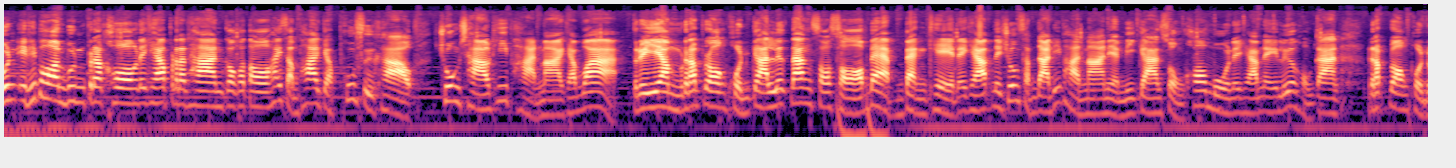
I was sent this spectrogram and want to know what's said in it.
คุณอิทธิพรบุญประคองนะครับประธานกกตให้สัมภาษณ์กับผู้สื่อข่าว ช่วงเช้าที่ผ่านมาครับว่า เตรียมรับรองผลการเลือกตั้งสสแบบแบ่งเขตนะครับในช่วงสัปดาห์ที่ผ่านมาเนี่ยมีการส่งข้อมูลนะครับในเรื่องของการรับรองผล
